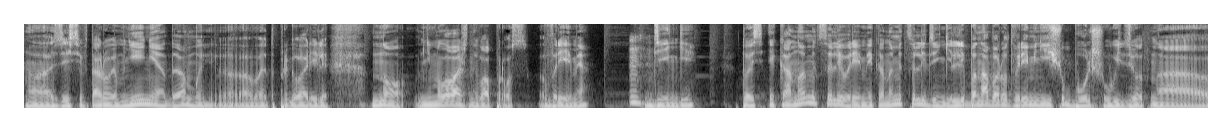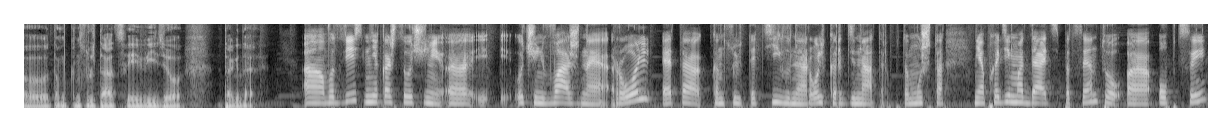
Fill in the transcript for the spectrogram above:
а, Здесь и второе мнение, да, мы э, это проговорили. Но немаловажный вопрос – время, деньги – то есть экономится ли время, экономится ли деньги, либо наоборот времени еще больше уйдет на э, там, консультации, видео и так далее. А вот здесь, мне кажется, очень, э, очень важная роль – это консультативная роль координатора, потому что необходимо дать пациенту э, опции,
